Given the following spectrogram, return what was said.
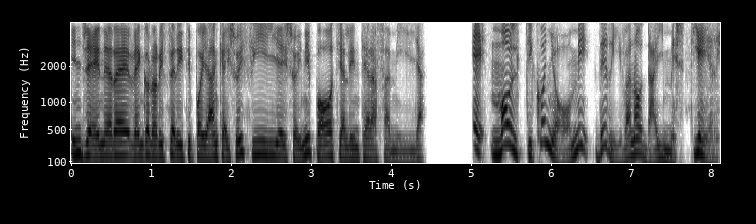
in genere vengono riferiti poi anche ai suoi figli, ai suoi nipoti, all'intera famiglia. E molti cognomi derivano dai mestieri.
